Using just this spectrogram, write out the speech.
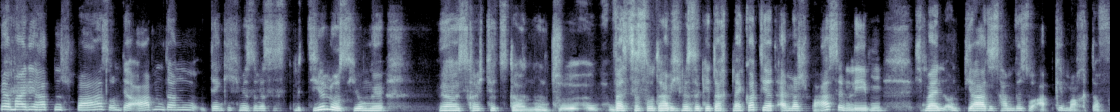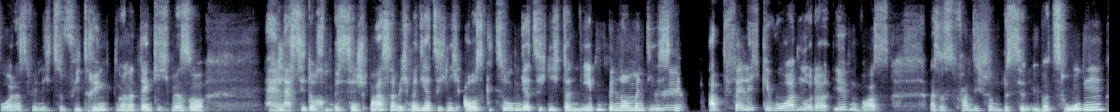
Ja, mal, die hatten Spaß und der Abend dann denke ich mir so, was ist mit dir los, Junge? Ja, es reicht jetzt dann. Und äh, weißt du, so, da habe ich mir so gedacht, mein Gott, die hat einmal Spaß im Leben. Ich meine, und ja, das haben wir so abgemacht davor, dass wir nicht zu viel trinken. Und dann denke ich mir so, hey, lass sie doch ein bisschen Spaß haben. Ich meine, die hat sich nicht ausgezogen, die hat sich nicht daneben benommen, die ist Nee. nicht abfällig geworden oder irgendwas. Also das fand ich schon ein bisschen überzogen.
